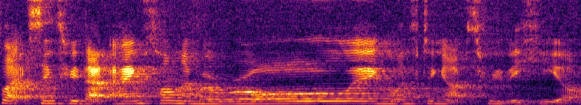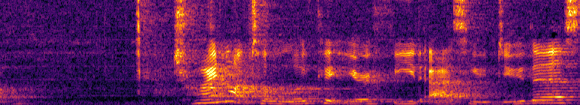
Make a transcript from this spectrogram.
flexing through that ankle, and then we're rolling, lifting up through the heel. Try not to look at your feet as you do this.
